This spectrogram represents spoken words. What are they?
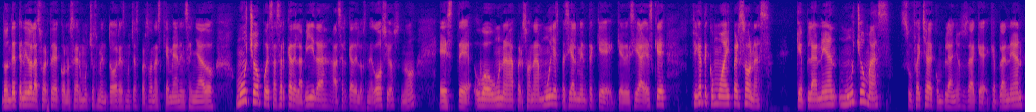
donde he tenido la suerte de conocer muchos mentores, muchas personas que me han enseñado mucho pues acerca de la vida, acerca de los negocios, ¿no? Este, hubo una persona muy especialmente que, que decía, es que fíjate cómo hay personas que planean mucho más su fecha de cumpleaños, o sea, que, que planean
